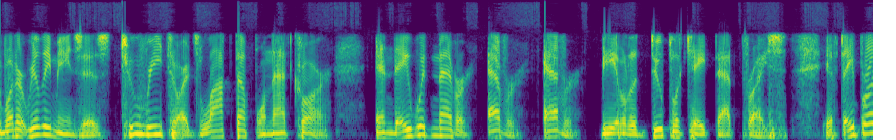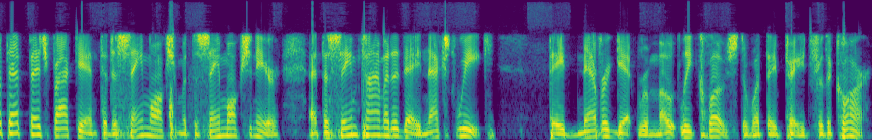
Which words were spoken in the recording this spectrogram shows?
what it really means is two retards locked up on that car, and they would never, ever, ever be able to duplicate that price. If they brought that bitch back in to the same auction with the same auctioneer at the same time of the day next week, they'd never get remotely close to what they paid for the car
